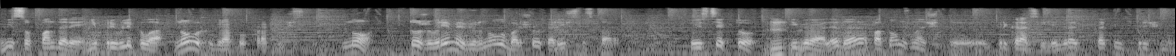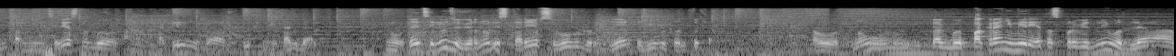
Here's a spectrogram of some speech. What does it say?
Мисс of Pandaria не привлекла новых игроков практически, но в то же время вернула большое количество старых. То есть те, кто играли, да, потом, значит, э, прекратили играть по каким-то причинам, ну, там неинтересно было, там, катаклизм, да, скучно и так далее. Ну, вот эти люди вернулись, скорее всего, в игру. Я это вижу только так. Вот. Ну, как бы, по крайней мере, это справедливо для,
